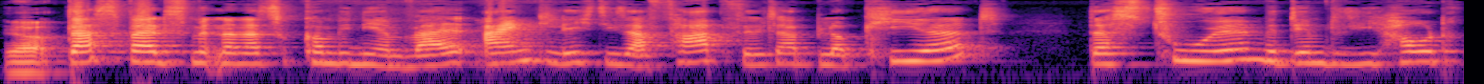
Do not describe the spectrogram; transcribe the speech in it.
Ja. Das beides miteinander zu kombinieren, weil eigentlich dieser Farbfilter blockiert das Tool, mit dem du die Haut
